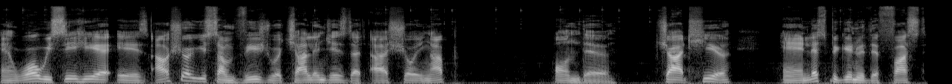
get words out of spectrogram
And what we see here is I'll show you some visual challenges that are showing up on the chart here. And let's begin with the first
